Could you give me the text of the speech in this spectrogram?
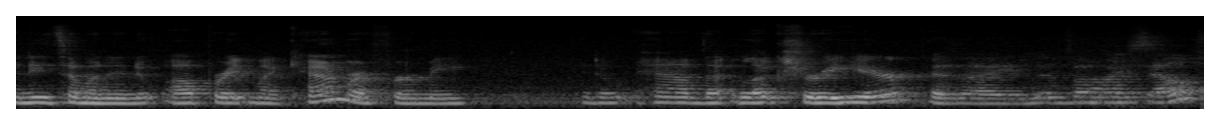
I need someone to operate my camera for me. I don't have that luxury here because I live by myself.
